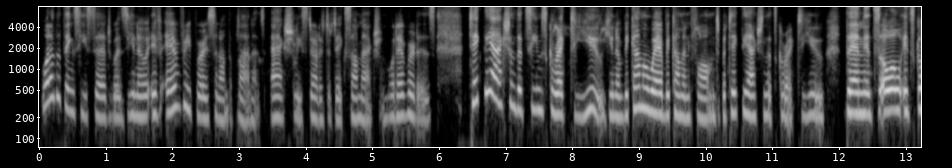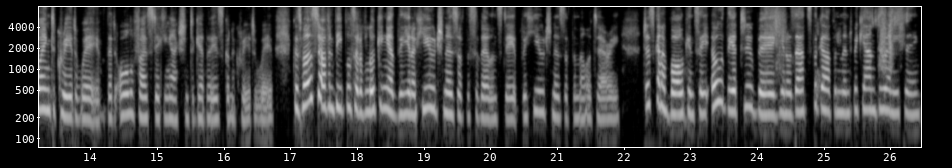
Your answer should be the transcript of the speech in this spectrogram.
One of the things he said was, you know, if every person on the planet actually started to take some action, whatever it is, take the action that seems correct to you. You know, become aware, become informed, but take the action that's correct to you then it's all it's going to create a wave that all of us taking action together is going to create a wave. Because most often people sort of looking at the you know hugeness of the surveillance state the hugeness of the military just kind of balk and say oh they're too big you know that's the government we can't do anything.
